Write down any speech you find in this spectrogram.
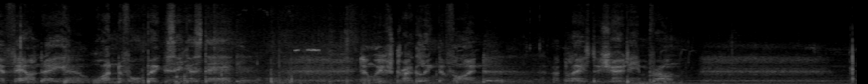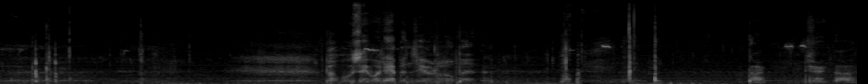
have found a wonderful big sika stag. And we're struggling to find a place to shoot him from. But we'll see what happens here in a little bit. Don't shoot though.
